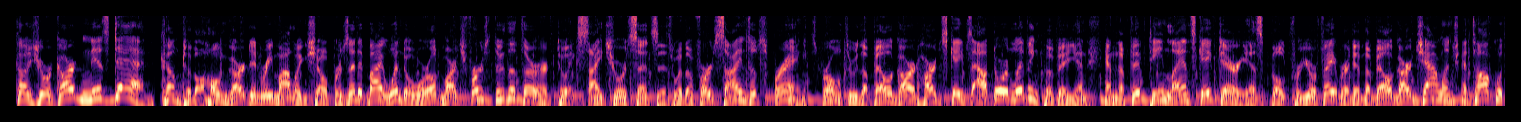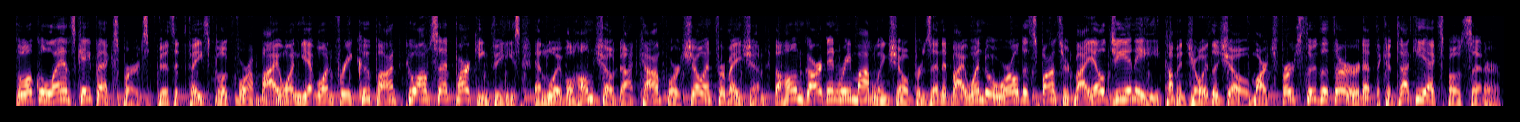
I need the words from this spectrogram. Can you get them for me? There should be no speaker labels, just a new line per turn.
Cause your garden is dead. Come to the Home Garden Remodeling Show presented by Window World March 1st through the 3rd to excite your senses with the first signs of spring. Stroll through the Belgard Hardscapes Outdoor Living Pavilion and the 15 landscaped areas. Vote for your favorite in the Belgard Challenge and talk with local landscape experts. Visit Facebook for a buy one get one free coupon to offset parking fees and LouisvilleHomeShow.com for show information. The Home Garden and Remodeling Show presented by Window World is sponsored by LG&E. Come enjoy the show March 1st through the 3rd at the Kentucky Expo Center.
